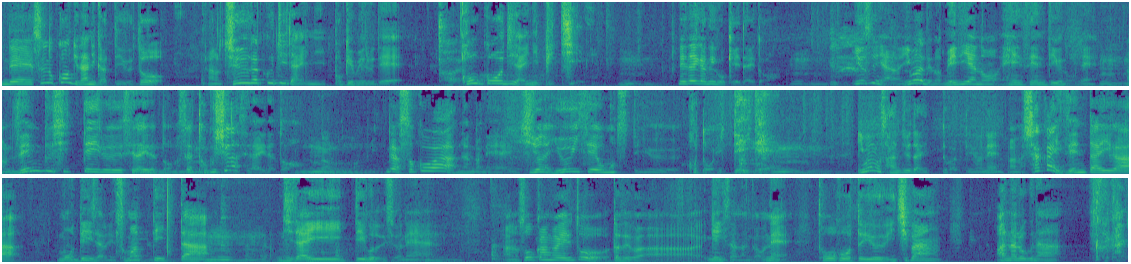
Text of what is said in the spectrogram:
でその根拠何かっていうとあの中学時代にポケベルで、高校時代にピッチ、で大学以降携帯と、要するにあの今までのメディアの変遷っていうのをね、あの全部知っている世代だと、それは特殊な世代だと、なるほど。だからそこはなんかね非常な優位性を持つっていうことを言っていて、今の30代とかっていうのはねあの社会全体がもうデジタルに染まっていった時代っていうことですよね、あのそう考えると例えば元気さんなんかもね東宝という一番アナログな世界。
